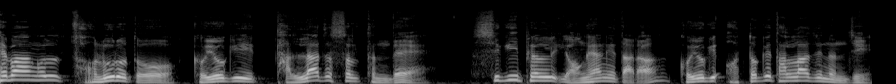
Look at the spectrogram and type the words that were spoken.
해방을 전후로도 교육이 달라졌을 텐데 시기별 영향에 따라 교육이 어떻게 달라지는지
